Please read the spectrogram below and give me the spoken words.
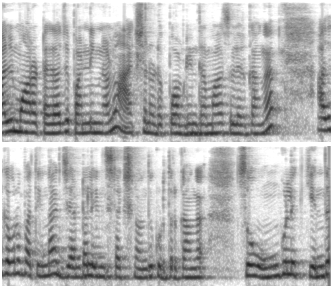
ஆள் மாறாட்டம் ஏதாச்சும் பண்ணிங்கனாலும் ஆக்ஷன் எடுப்போம் அப்படின்ற மாதிரி சொல்லியிருக்காங்க. அதுக்கப்புறம் பார்த்தீங்கன்னா ஜென்ரல் செக்ஷன் வந்து கொடுத்துருக்காங்க. ஸோ உங்களுக்கு எந்த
